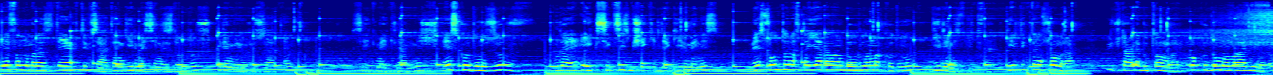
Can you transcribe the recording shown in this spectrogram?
telefon numaranızı deaktif zaten girmeseniz de olur. Giremiyoruz zaten. Sekme eklenmiş. HES kodunuzu buraya eksiksiz bir şekilde girmeniz ve sol tarafta yer alan doğrulama kodunu giriniz lütfen. Girdikten sonra 3 tane buton var. O kodu onaylıyorum.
